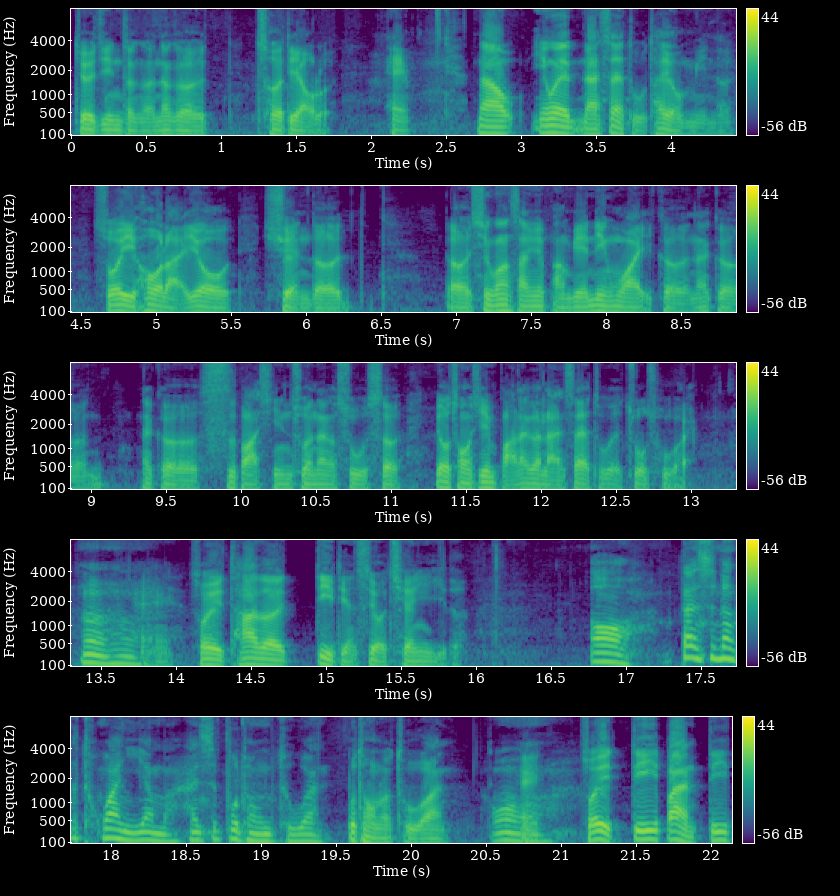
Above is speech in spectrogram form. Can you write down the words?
就已经整个那个撤掉了。嘿，那因为南赛图太有名了，所以后来又选的呃星光三月旁边另外一个那个。那个司法新村那个宿舍又重新把那个南赛图给做出来，嗯嗯，哎，所以它的地点是有迁移的。哦，但是那个图案一样吗？还是不同的图案？不同的图案。哦，所以第一版第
